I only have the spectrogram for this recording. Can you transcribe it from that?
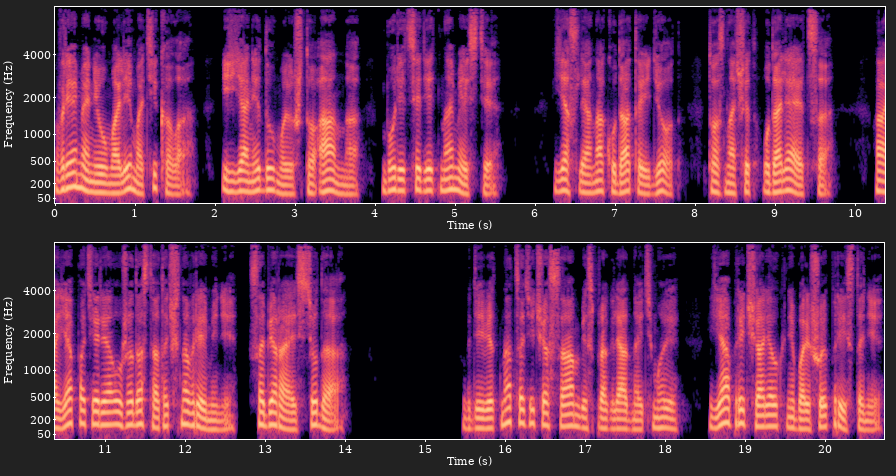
Время неумолимо тикало, и я не думаю, что Анна будет сидеть на месте. Если она куда-то идет, то значит удаляется. А я потерял уже достаточно времени, собираясь сюда. К девятнадцати часам беспроглядной тьмы я небольшой пристани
